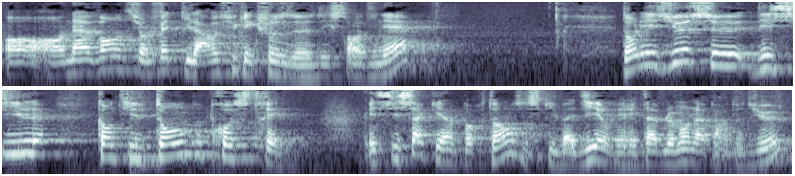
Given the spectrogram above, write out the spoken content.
en, avant sur le fait qu'il a reçu quelque chose d'extraordinaire. Dont les yeux se décilent quand il tombe prostré. Et c'est ça qui est important, c'est ce qu'il va dire véritablement de la part de Dieu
